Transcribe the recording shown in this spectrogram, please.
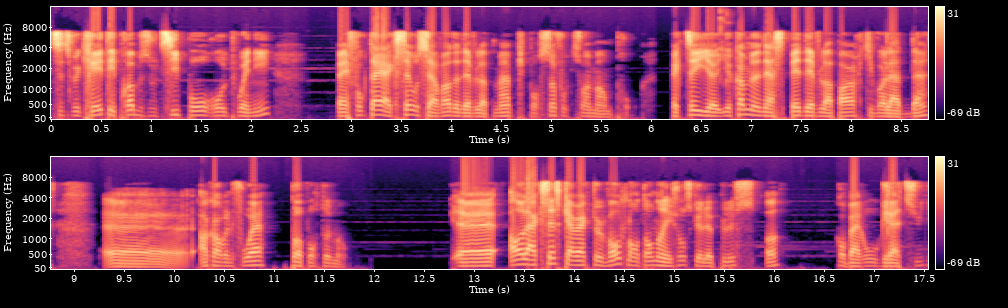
si tu veux créer tes propres outils pour Roll20 ben il faut que tu aies accès au serveur de développement puis pour ça il faut que tu sois un membre pro fait que tu sais il y, a- il y a comme un aspect développeur qui va là-dedans Euh, encore une fois pas pour tout le monde euh, All Access Character Vault, là, on tombe dans les choses que le plus a, comparé au gratuit.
